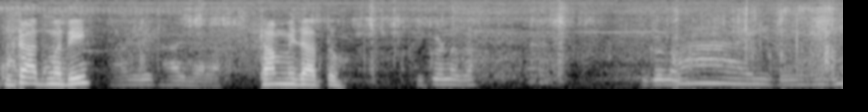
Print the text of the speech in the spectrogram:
कुठं आतमध्ये थांब मी जातो. आई गं.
